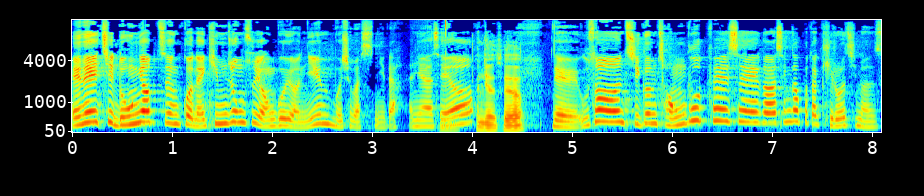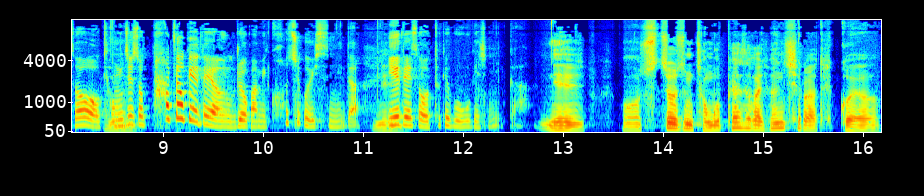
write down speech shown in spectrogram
NH 농협증권의 김종수 연구위원님 모셔봤습니다. 안녕하세요. 안녕하세요. 네, 우선 지금 정부 폐쇄가 생각보다 길어지면서 경제적 타격에 대한 우려감이 커지고 있습니다. 이에 대해서 어떻게 보고 계십니까? 예, 어, 실제로 지금 정부 폐쇄가 현실화 됐고요.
